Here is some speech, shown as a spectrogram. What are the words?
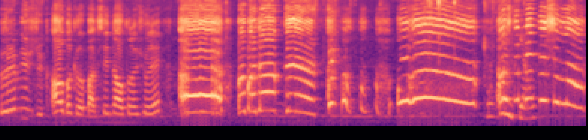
örümcük al bakalım bak senin altına şöyle. Aa baba ne yaptın? Oha! Aşkım ya. ben de ışınla.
